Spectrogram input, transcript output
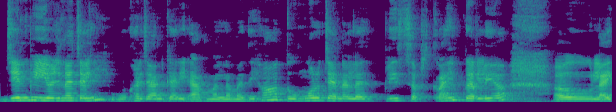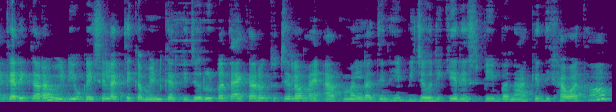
जिन भी योजना चली ओखर जानकारी आप मन ला मदे। हाँ तो मोर चैनल प्लीज़ सब्सक्राइब कर लिया। और लाइक करे करो, वीडियो कैसे लगते कमेंट करके ज़रूर बताया करो। तो चलो, मैं आप मन ला जिन्हें बिजौरी की रेसिपी बना के दिखावा था।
